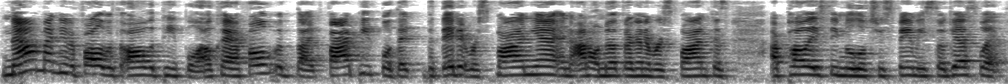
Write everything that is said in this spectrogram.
Now I might need to follow with all the people. Okay, I followed with like five people, that, but they didn't respond yet, and I don't know if they're gonna respond because I probably seemed a little too spammy. So guess what?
